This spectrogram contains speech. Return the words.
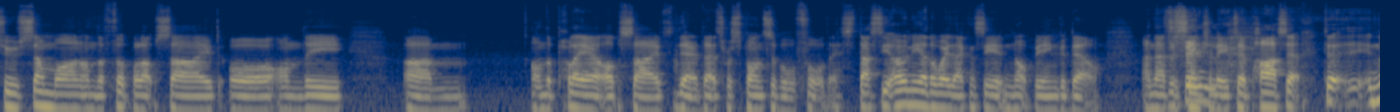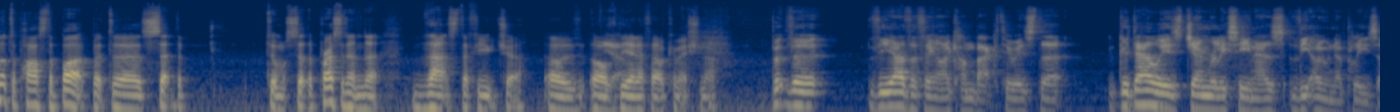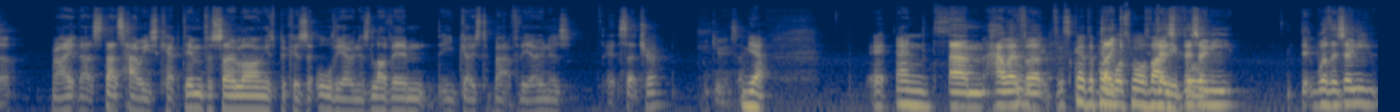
to someone on the football upside or on the um on the player upside there that's responsible for this. That's the only other way that I can see it not being Goodell, and that's The thing- essentially to pass it to not to pass the buck, but to set the to almost set the precedent that that's the future of of Yeah. the NFL commissioner. But the the other thing I come back to is that Goodell is generally seen as the owner pleaser, right? That's that's how he's kept in for so long. Is because all the owners love him. He goes to bat for the owners, etc. Give me a second. Yeah, and Um, however, it's going to depend like, what's more valuable. there's only well, there's only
